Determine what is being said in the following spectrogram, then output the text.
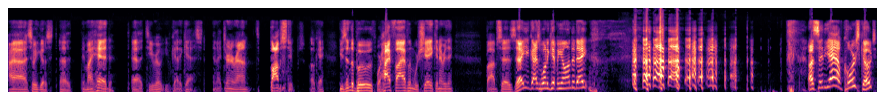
Uh, so he goes, uh, in my head, uh, T-Row, you've got a guest, and I turn around, it's Bob Stoops. Okay, he's in the booth. We're high fiving, we're shaking, everything. Bob says, "Hey, you guys want to get me on today?" I said, "Yeah, of course, Coach.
